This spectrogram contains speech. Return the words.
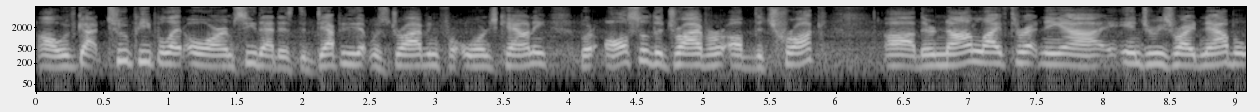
uh, we've got two people at ORMC. That is the deputy that was driving for Orange County, but also the driver of the truck. Uh, they're non-life threatening uh, injuries right now, but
